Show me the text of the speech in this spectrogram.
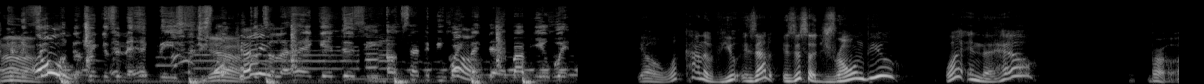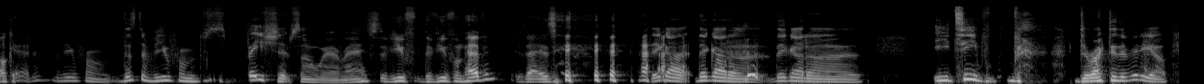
In the Uh. fit Oh. with the drinkers and the hippies. She Yeah. smoke till her head get dizzy. Upset to be white Huh. like that. Bobby and Whit. Yo, what kind of view is that? Is this a drone view? What in the hell, bro? Okay, Yeah, this is the view from this is the view from spaceship somewhere, man. it's the view. The view from heaven. Is that? Is They got they got a they got a ET directed the video.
